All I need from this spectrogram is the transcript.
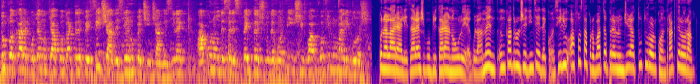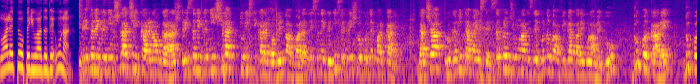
după care putem încheia contracte de pe 10 ani de zile, nu pe 5 ani de zile, acolo unde se respectă și unde vor fi și va, vor fi mult mai riguroși. Până la realizarea și publicarea noului regulament, în cadrul ședinței de Consiliu a fost aprobată prelungirea tuturor contractelor actuale pe o perioadă de un an. Trebuie să ne gândim și la cei care n-au garaj, trebuie să ne gândim și la turiștii care vor veni la vară, trebuie să ne gândim să creăm și locuri de parcare. De aceea, rugămintea mea este să prelungim un an de zile până va fi gata regulamentul, după care, după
